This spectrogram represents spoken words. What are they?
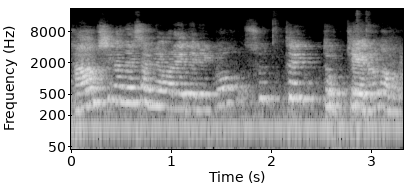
다음 시간에 설명을 해드리고 수특 독해로 넘어.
